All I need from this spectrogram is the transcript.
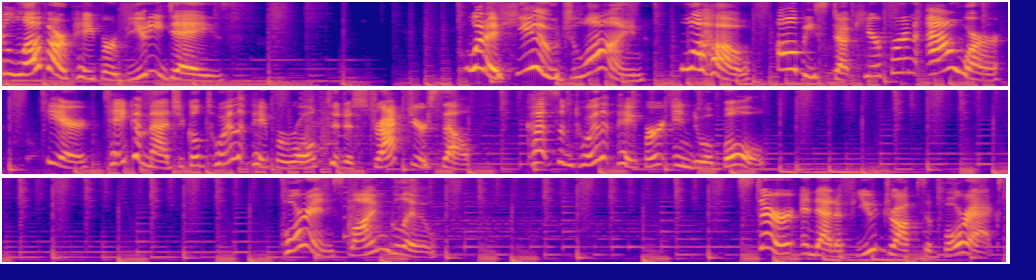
I love our paper beauty days! What a huge line! Whoa! I'll be stuck here for an hour! Here, take a magical toilet paper roll to distract yourself. Cut some toilet paper into a bowl. Pour in slime glue. Stir and add a few drops of borax.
